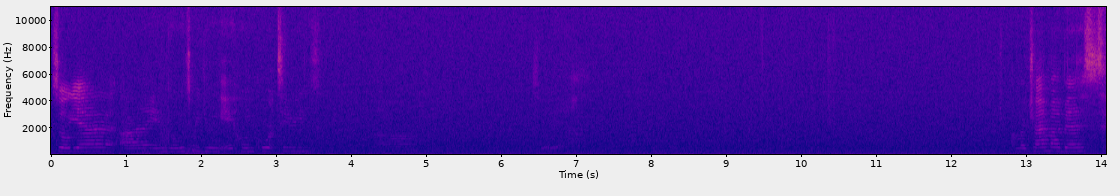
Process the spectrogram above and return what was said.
So yeah, I am going to be doing a home court series. Um, I'm gonna try my best.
